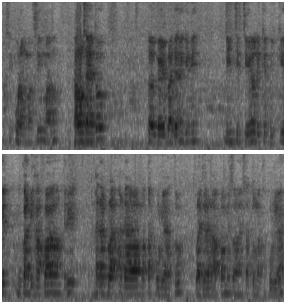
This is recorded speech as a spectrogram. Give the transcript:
pasti kurang maksimal. Kalau saya tuh eh, gaya belajarnya gini dicicil dikit-dikit bukan dihafal. Jadi ada ada mata kuliah tuh pelajaran apa misalnya satu mata kuliah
